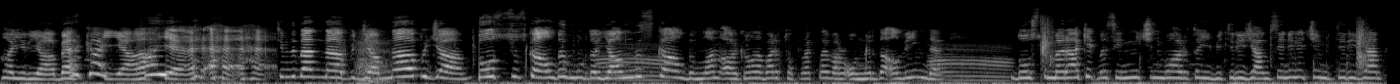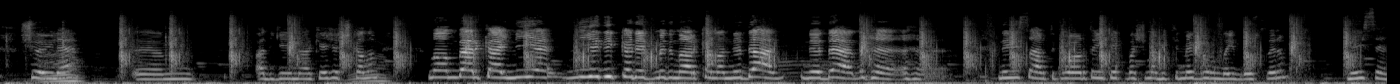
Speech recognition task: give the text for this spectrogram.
Hayır ya Berkay ya hayır. Şimdi ben ne yapacağım ne yapacağım? Dostsuz kaldım burada yalnız kaldım lan. Arkamda bari topraklar var onları da alayım da. Dostum merak etme senin için bu haritayı bitireceğim. Senin için bitireceğim. Şöyle. eee, hadi gelin arkadaşlar çıkalım. Lan Berkay niye? Niye dikkat etmedin arkana? Neden? Neden? Neyse artık bu haritayı tek başıma bitirmek zorundayım dostlarım. Neyse.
